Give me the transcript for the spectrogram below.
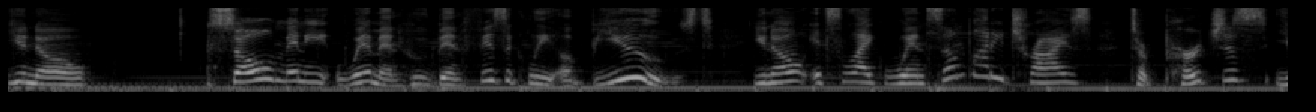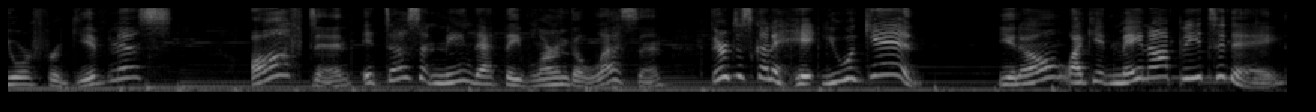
you know so many women who've been physically abused you know it's like when somebody tries to purchase your forgiveness often it doesn't mean that they've learned the lesson. They're just going to hit you again. You know, like it may not be today,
